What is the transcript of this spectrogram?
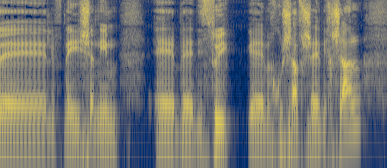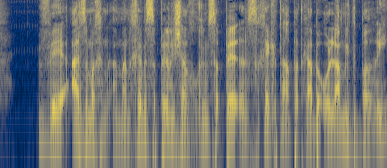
אה, לפני שנים אה, בניסוי אה, מחושב שנכשל, ואז המנחה מספר לי שאנחנו הולכים לספר, לשחק את ההרפתקה בעולם מדברי.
